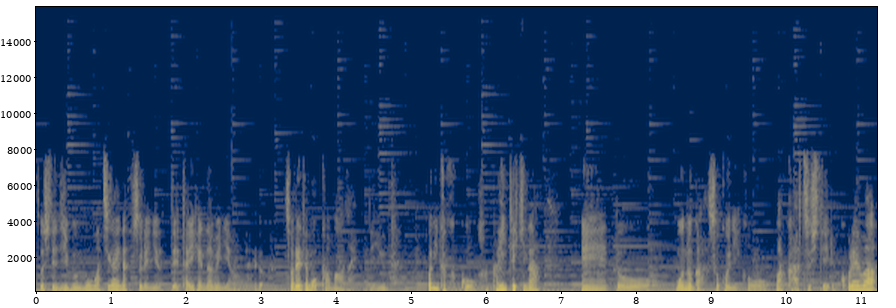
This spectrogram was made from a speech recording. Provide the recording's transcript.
そして自分も間違いなくそれによって大変な目に遭うんだけど、それでも構わないっていう、とにかくこう、破壊的な、えっ、ー、と、ものがそこにこう、爆発している。これは、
